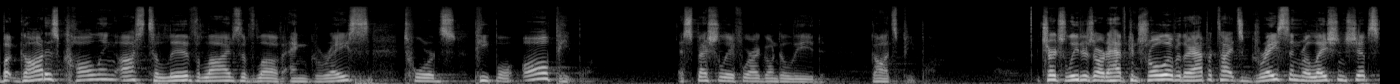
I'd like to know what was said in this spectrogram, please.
But God is calling us to live lives of love and grace towards people, all people, especially if we are going to lead God's people. Church leaders are to have control over their appetites, grace in relationships.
